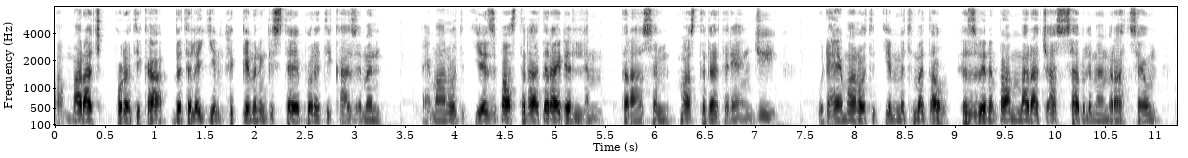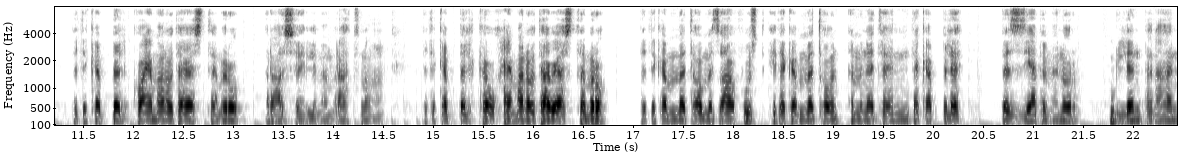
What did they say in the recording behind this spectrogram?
በአማራጭ ፖለቲካ በተለይም ህገ መንግስታዊ የፖለቲካ ዘመን ሃይማኖት የህዝብ አስተዳደር አይደለም፣ ራስን ማስተዳደሪያ እንጂ። ወደ ሃይማኖት የምትመጣው ህዝብን በአማራጭ ሀሳብ ለመምራት ሳይሆን በተቀበልከው ሃይማኖታዊ አስተምሮ ራስህን ለመምራት ነው። በተቀበልከው ሃይማኖታዊ አስተምሮ በተቀመጠው መጽሐፍ ውስጥ የተቀመጠውን እምነትህን ተቀብለህ በዚያ በመኖር ሁለንተናህን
